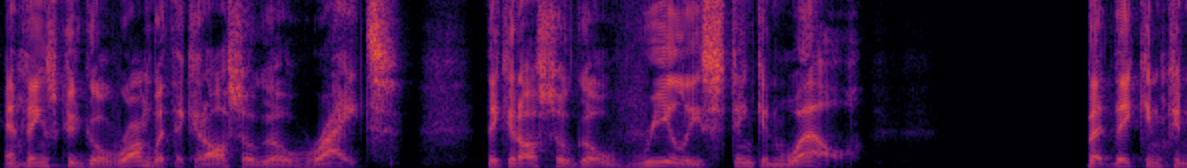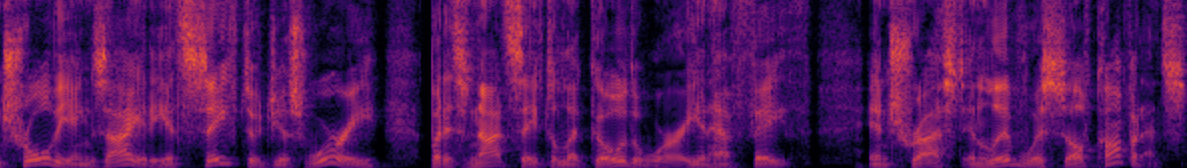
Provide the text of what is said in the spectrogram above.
And things could go wrong, but they could also go right. They could also go really stinking well. But they can control the anxiety. It's safe to just worry, but it's not safe to let go of the worry and have faith and trust and live with self confidence.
